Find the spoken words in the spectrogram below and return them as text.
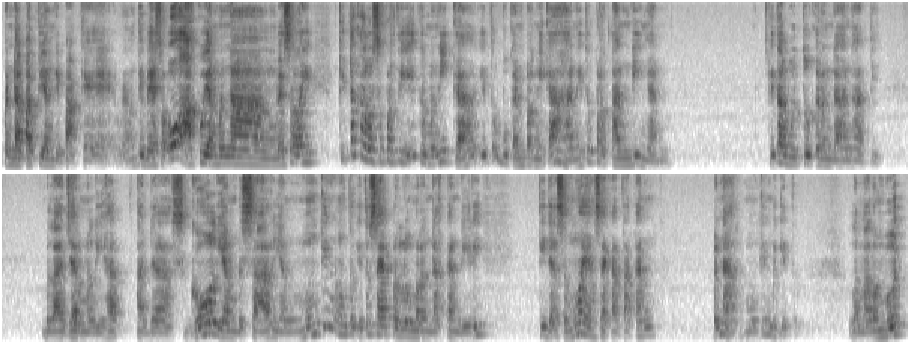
pendapatku yang dipakai. Nanti besok oh aku yang menang. Besok lagi kita kalau seperti itu menikah itu bukan pernikahan, itu pertandingan. Kita butuh kerendahan hati. Belajar melihat ada goal yang besar yang mungkin untuk itu saya perlu merendahkan diri. Tidak semua yang saya katakan benar, mungkin begitu. Lemah lembut,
